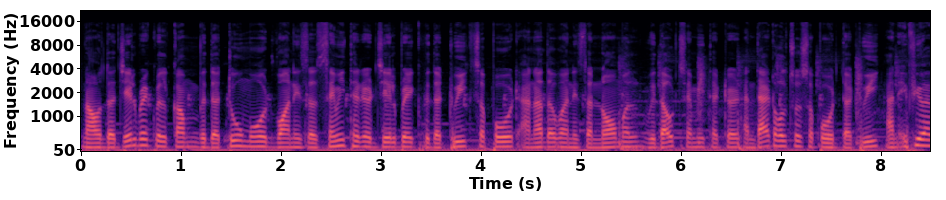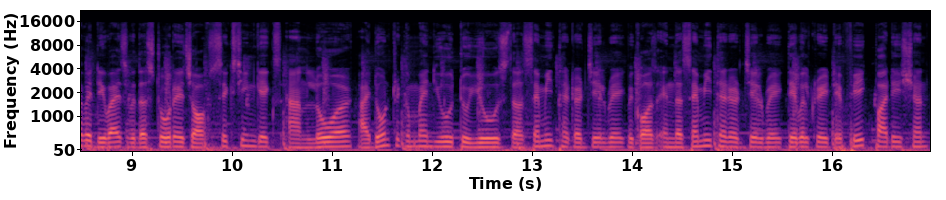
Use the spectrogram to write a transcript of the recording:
Now the jailbreak will come with the two mode. One is a semi-tethered jailbreak with the tweak support. Another one is a normal without semi-tethered and that also support the tweak. And if you have a device with a storage of 16 gigs and lower i don't recommend you to use the semi-tethered jailbreak because in the semi-tethered jailbreak they will create a fake partition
